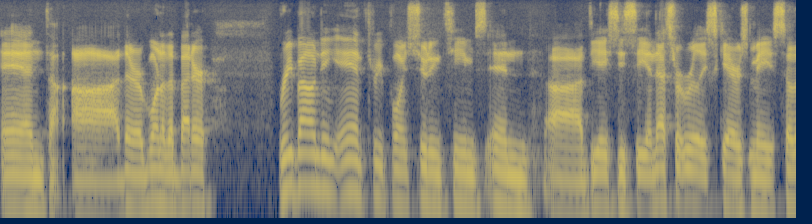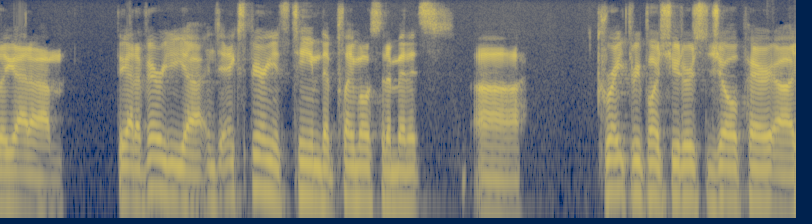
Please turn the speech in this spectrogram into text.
and uh, they're one of the better rebounding and three point shooting teams in uh, the ACC, and that's what really scares me. So they got um, they got a very uh, experienced team that play most of the minutes uh, great three point shooters, Joe Perry, uh,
